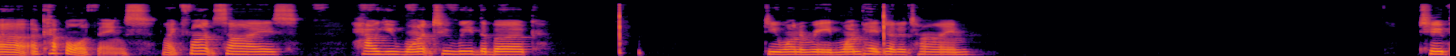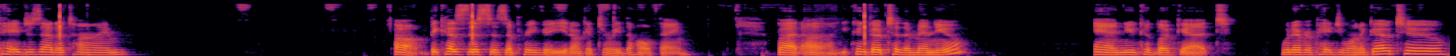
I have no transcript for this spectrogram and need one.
uh, a couple of things like font size, how you want to read the book. Do you want to read one page at a time? Two pages at a time? Oh, because this is a preview, you don't get to read the whole thing. But uh, you can go to the menu and you could look at whatever page you want to go to.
